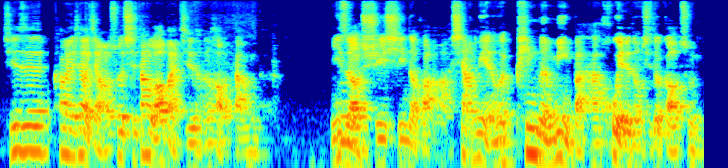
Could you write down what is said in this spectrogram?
其实开玩笑讲，说其实当老板其实很好当的，你只要虚心的话啊，下面人会拼了命把他会的东西都告诉你。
